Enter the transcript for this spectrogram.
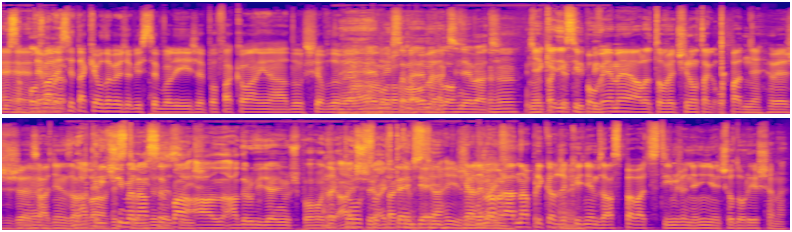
my sa Nemali poznáme... ste také obdobie, že by ste boli že pofakovaní na dlhšie obdobie? Nie, ako my sa nevieme dlho hnevať. Sme Niekedy si typy. povieme, ale to väčšinou tak opadne, vieš, že za deň, za dva. Nakričíme to na seba a, a druhý deň už v pohode. Tak A to už ešte sú aj také vzťahy, že... Ja nemám rád napríklad, že keď idem zaspávať s tým, že není niečo doriešené.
